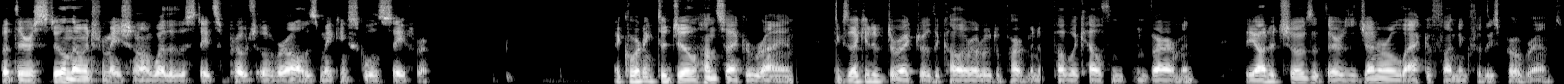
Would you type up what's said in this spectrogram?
but there is still no information on whether the state's approach overall is making schools safer. According to Jill Hunsaker Ryan, Executive Director of the Colorado Department of Public Health and Environment, the audit shows that there is a general lack of funding for these programs.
